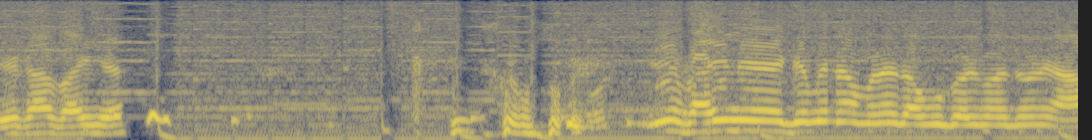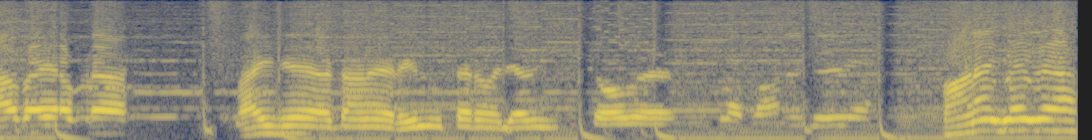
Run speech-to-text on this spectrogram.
એક આ ભાઈ છે. એ ભાઈ ને ગમે ના મને અમુક કોઈ વાંધો નહીં. આ ભાઈ આપણા ભાઈ છે અટાણે રેલ ઉતારવા જાવી. તો હવે ભાણે જઈ ગયા.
